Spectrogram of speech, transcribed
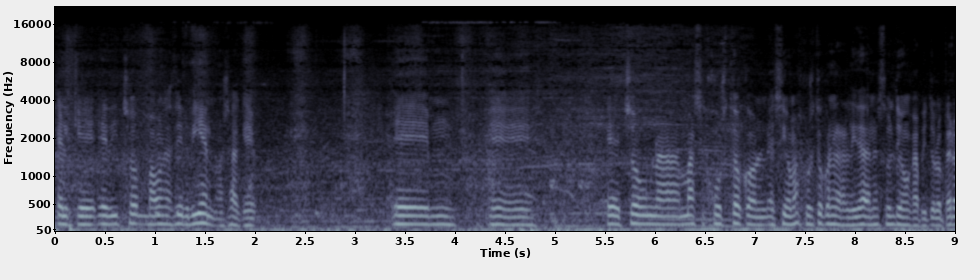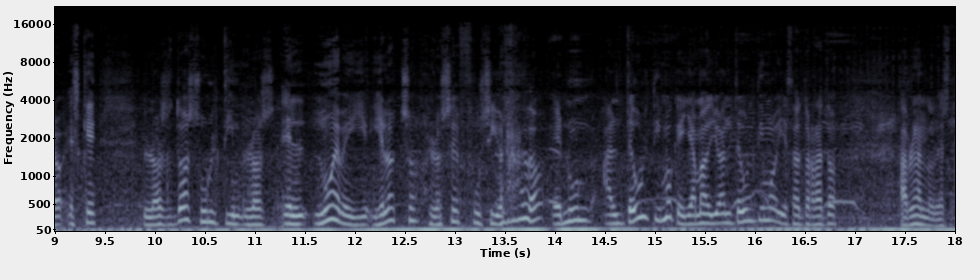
el que he dicho, vamos a decir bien, o sea que eh, eh, he hecho una más justo con he sido más justo con la realidad en este último capítulo pero es que los dos últimos los el 9 y, el 8 los he fusionado en un anteúltimo que he llamado yo anteúltimo y he estado todo el rato hablando de esto.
